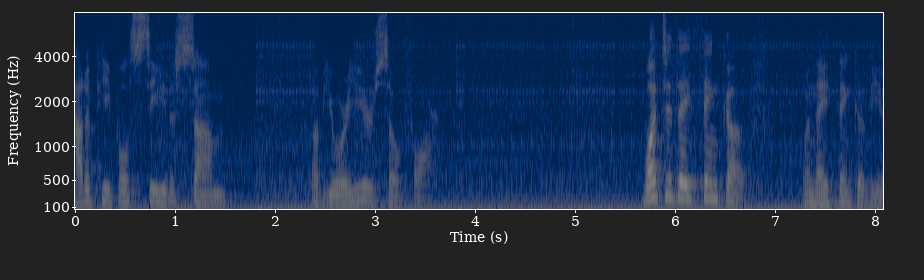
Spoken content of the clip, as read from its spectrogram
How do people see the sum of your years so far? What did they think of when they think of you?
